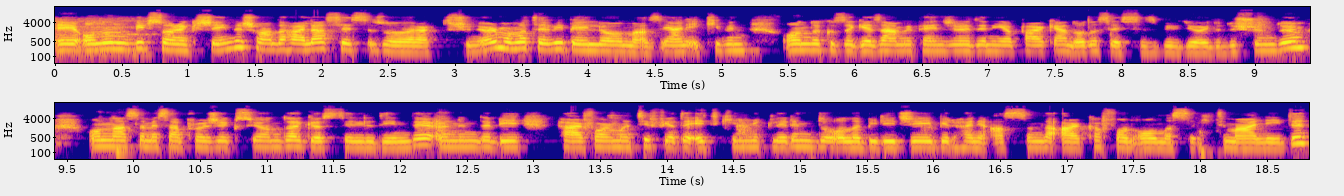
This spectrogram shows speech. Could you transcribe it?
E, onun bir sonraki şeyinde şu anda hala sessiz olarak düşünüyorum ama tabii belli olmaz. Yani 2019'da Gezen Bir Pencereden yaparken de o da sessiz bir videoydu düşündüm. Onun aslında mesela projeksiyonda gösterildiğinde önünde bir performatif ya da etkinliklerin de olabileceği bir hani aslında arka fon olması ihtimaliydi.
